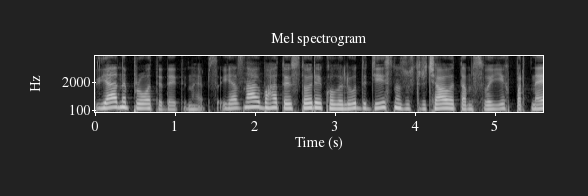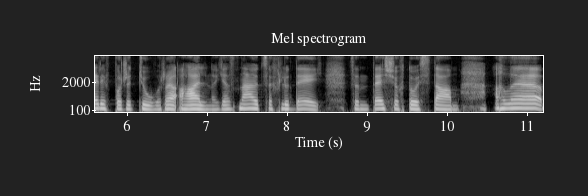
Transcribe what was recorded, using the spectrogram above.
Я не проти дейтинг епс. Я знаю багато історій, коли люди дійсно зустрічали там своїх партнерів по життю. Реально, я знаю цих людей. Це не те, що хтось там. Але,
